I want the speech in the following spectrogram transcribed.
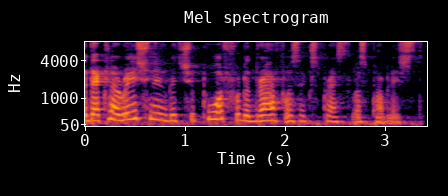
a declaration in which support for the draft was expressed was published.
